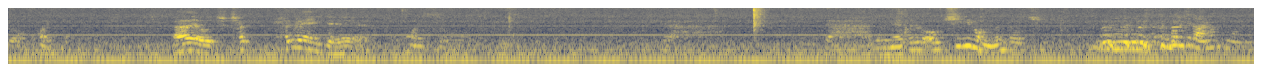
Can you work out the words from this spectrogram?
조금만 있다. 아, 여기 촬- 촬영에 이게 조금만 있어. 야, 너네들 억식이 먹는다, 억식. 음, 먹지도 않았구만.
